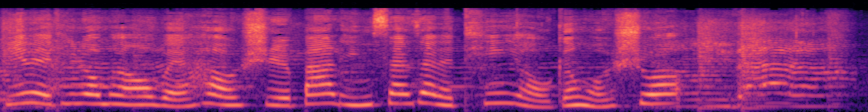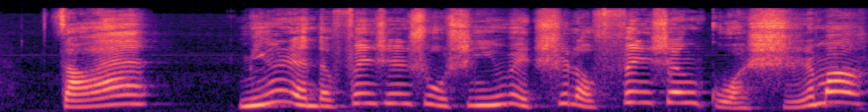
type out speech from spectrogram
第一位听众朋友尾号是八零三三的听友跟我说：“早安，名人的分身术是因为吃了分身果实吗？”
